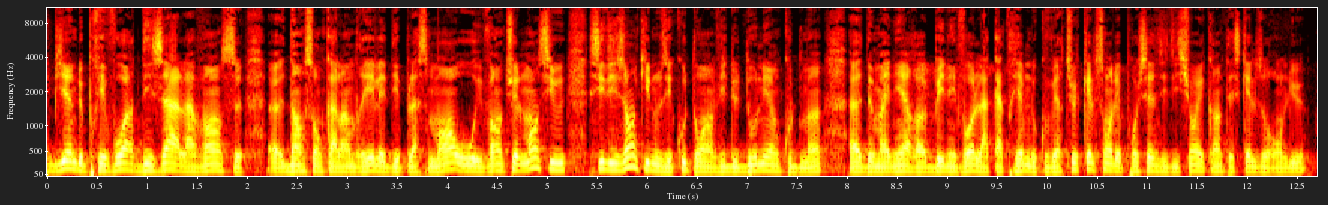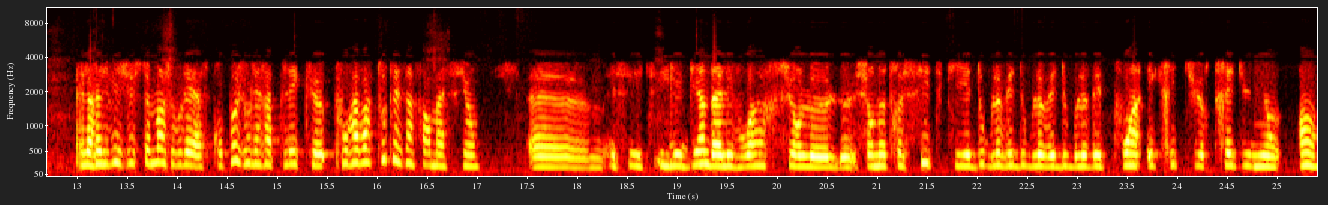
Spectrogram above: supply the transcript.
bien de prévoir déjà à l'avance dans son calendrier les déplacements ou éventuellement si, si des gens qui nous écoutent ont envie de donner un coup de main de manière bénévole à quatrième de couverture, quelles sont les prochaines éditions et quand est-ce qu'elles auront lieu? Alors Elvis, justement, je voulais à ce propos, je voulais rappeler que pour avoir toutes les informations, euh, il est bien d'aller voir sur le, sur notre site qui est www.écriture en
